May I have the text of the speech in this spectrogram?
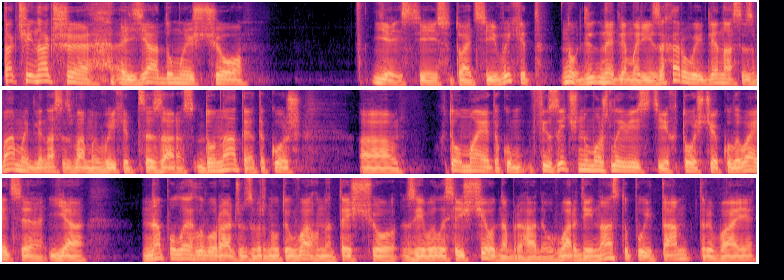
Так чи інакше, я думаю, що є з цієї ситуації вихід. Ну, не для Марії Захарової, для нас із вами. Для нас із вами вихід це зараз донати, а також хто має таку фізичну можливість, і хто ще коливається, я наполегливо раджу звернути увагу на те, що з'явилася іще одна бригада у гвардії наступу, і там триває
